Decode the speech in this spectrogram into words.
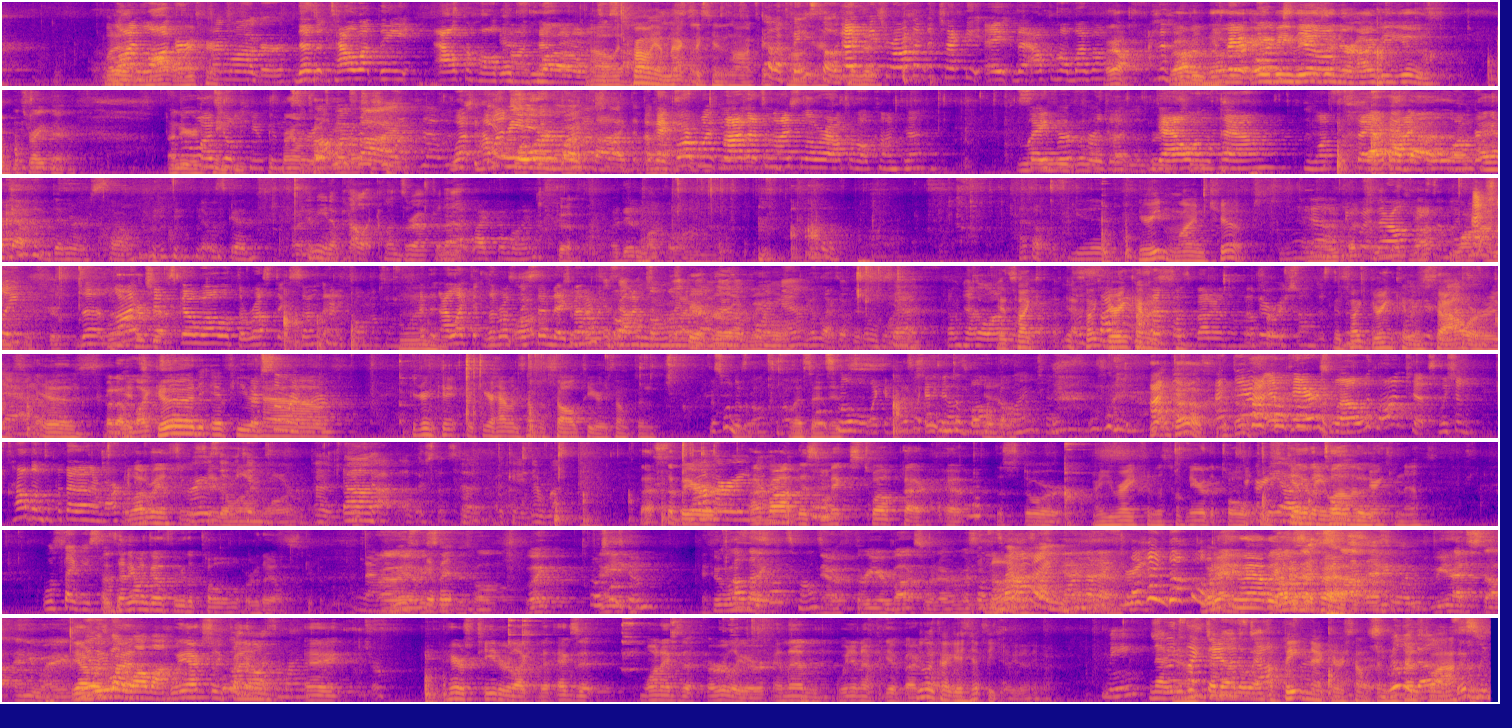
What is it, Lime malt lager? liquor? Lime lager. Does it tell what the alcohol It's content low. is? Oh, it's probably a Mexican lager. It's got a oh, face on Okay, Is it- teach Robin to check the a, the alcohol by volume. Yeah. Robin, know Very your ABVs and your IBUs. It's right there. Under your Otherwise you'll pinky. puke in Brown the top. street. Four point five. What, how much? read it Four anymore. point Four five. point five. Okay, four point five, that's a nice lower alcohol content. Safer for the gal on the town who wants to stay I up had late a that, little I had that for dinner, so it was good. I need a palate cleanser after I that. didn't like the wine. Good. I didn't like the lime. Hmm. I thought it was good. You're eating lime chips. Yeah, I think But they're all tasting like. lime, Actually, the lime chips go well with the rustic sundae. I, mm. thi- I like the, the rustic sundae better with Is the that lime one the chips. one Spirit down Grill there and pouring meal. Now? You'll That's this what one. it. Haven't had a lot It's like, it's like drinking a, sip was better than the There was first one. Just it's like drinking a sour is, is, But I it's good if you There's some right have, if you're drinking, if you're having something salty or something. This one does not smell. With This one it, smells like it has like a hint of bubble Yeah. gum. Yeah, it does. I It think does. it pairs well with lime chips. We should tell them to put that on their marketing. Well, that'll be interesting Where to see is the it? We lime can- lager. Uh, we've Uh, got other stuff. Uh, Okay, never mind. That's the Not beer. hurry, I bought this mixed 12 pack at the store Are you ready for this one? near the toll. You We Near are. skip the me toll while I'm booth. drinking this. We'll save you some. Does anyone go through the toll or do they all skip it? No. Oh, yeah, we skip skipped it. this whole. Wait, Oh, This I one's good. if it was Oh, this like, one smells you know, three or bucks or whatever, what's the It's Nice. nine. Yeah. Nine Nine What if you have We a always had to pass? stop This. We had to stop anyway. Yeah, We we always go to went, we actually We found a Harris Teeter, like the exit, one exit earlier, and then we didn't have to get back. You look on like a hippie. street Anyway. Me? No, you Looks just like go the Janet's other way. job. A beatnik or something with really those does. glasses. This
